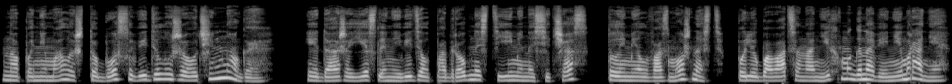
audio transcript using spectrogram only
но понимала, что босс увидел уже очень многое. И даже если не видел подробностей именно сейчас, то имел возможность полюбоваться на них мгновением ранее.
